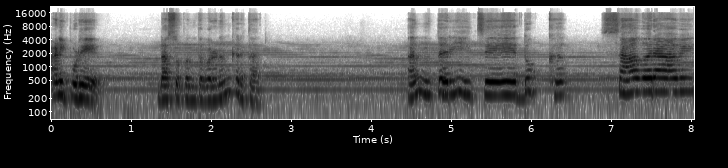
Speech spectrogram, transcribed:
आणि पुढे दासोपंत वर्णन करतात. अंतरीचे दुःख सावरावे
